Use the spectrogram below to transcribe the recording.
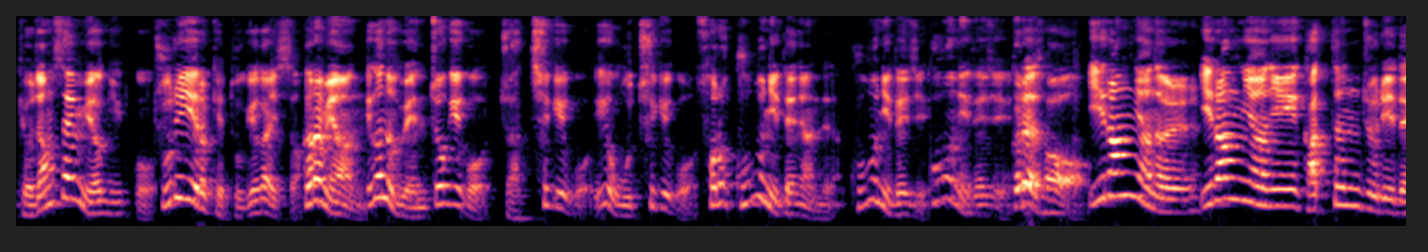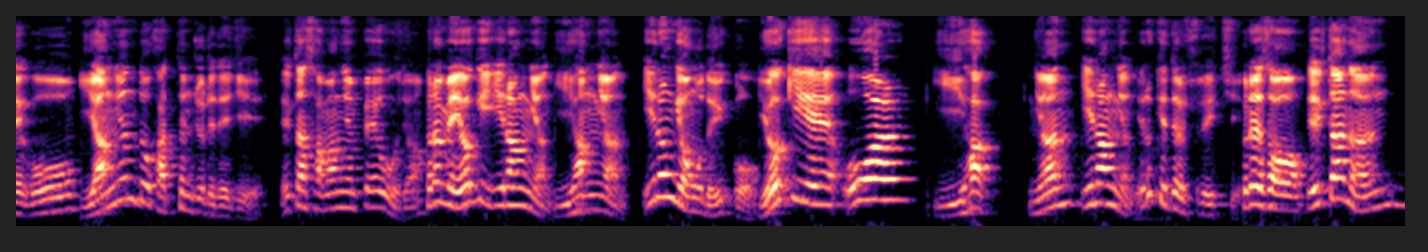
교장쌤 여기 있고 줄이 이렇게 두 개가 있어. 그러면 이거는 왼쪽이고 좌측이고 이게 우측이고 서로 구분이 되냐 안 되냐? 구분이 되지. 구분이 되지. 그래서 1학년을 1학년이 같은 줄이 되고 2학년도 같은 줄이 되지. 일단 3학년 빼고 그죠? 그러면 여기 1학년, 2학년 이런 경우도 있고 여기에 5월 2학 년, 1학년 이렇게 될 수도 있지. 그래서 일단은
